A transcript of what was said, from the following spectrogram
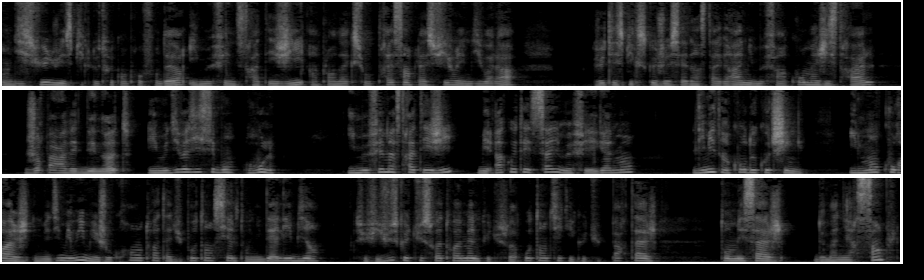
On discute, je lui explique le truc en profondeur. Il me fait une stratégie, un plan d'action très simple à suivre. Il me dit, voilà, je t'explique ce que je sais d'Instagram. Il me fait un cours magistral. Je repars avec des notes. Et il me dit, vas-y, c'est bon, roule. Il me fait ma stratégie. Mais à côté de ça, il me fait également limite un cours de coaching. Il m'encourage. Il me dit, mais oui, mais je crois en toi, tu as du potentiel, ton idéal est bien. Il suffit juste que tu sois toi-même, que tu sois authentique et que tu partages ton message de manière simple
